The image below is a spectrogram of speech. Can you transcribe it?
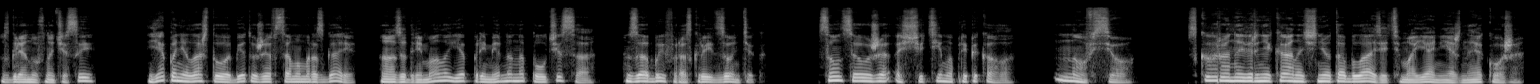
Взглянув на часы, я поняла, что обед уже в самом разгаре, а задремала я примерно на полчаса, забыв раскрыть зонтик. Солнце уже ощутимо припекало. Ну все. Скоро наверняка начнет облазить моя нежная кожа.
